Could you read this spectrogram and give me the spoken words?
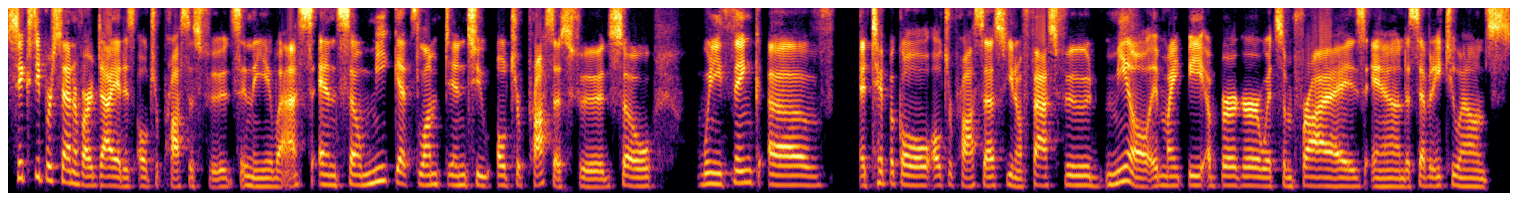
60% of our diet is ultra processed foods in the US. And so meat gets lumped into ultra processed foods. So when you think of a typical ultra processed, you know, fast food meal, it might be a burger with some fries and a 72 ounce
